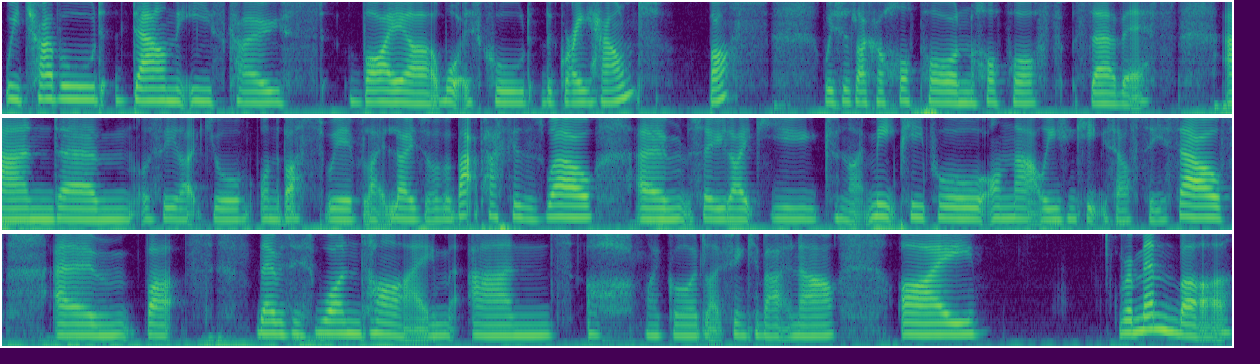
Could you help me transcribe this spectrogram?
we travelled down the east coast via what is called the Greyhound bus, which is like a hop on, hop off service. And um, obviously, like you're on the bus with like loads of other backpackers as well. Um, so like you can like meet people on that, or you can keep yourself to yourself. Um, but there was this one time, and oh my god, like thinking about it now, I remember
